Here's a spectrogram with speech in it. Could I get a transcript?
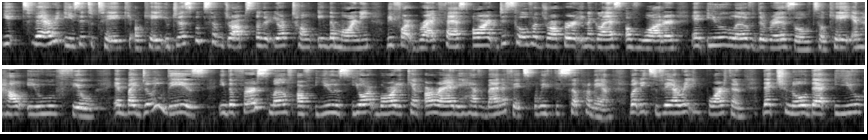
It's very easy to take, okay? You just put some drops under your tongue in the morning before breakfast or dissolve a dropper in a glass of water and you love the results, okay? And how you feel. And by doing this, in the first month of use, your body can already have benefits with the supplement. But it's very important that you know that you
